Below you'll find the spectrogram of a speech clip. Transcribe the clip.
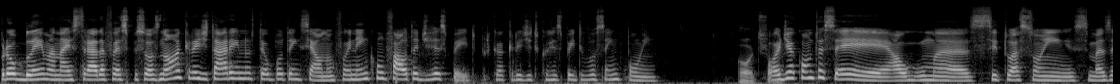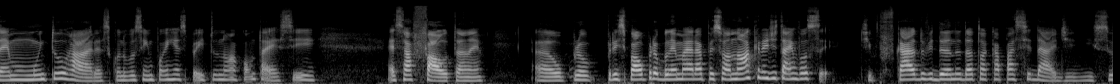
problema na estrada foi as pessoas não acreditarem no teu potencial. Não foi nem com falta de respeito, porque eu acredito que o respeito você impõe. Ótimo. Pode acontecer algumas situações, mas é muito raras. Quando você impõe respeito, não acontece essa falta, né? Uh, o pro principal problema era a pessoa não acreditar em você. Tipo, ficar duvidando da tua capacidade. Isso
